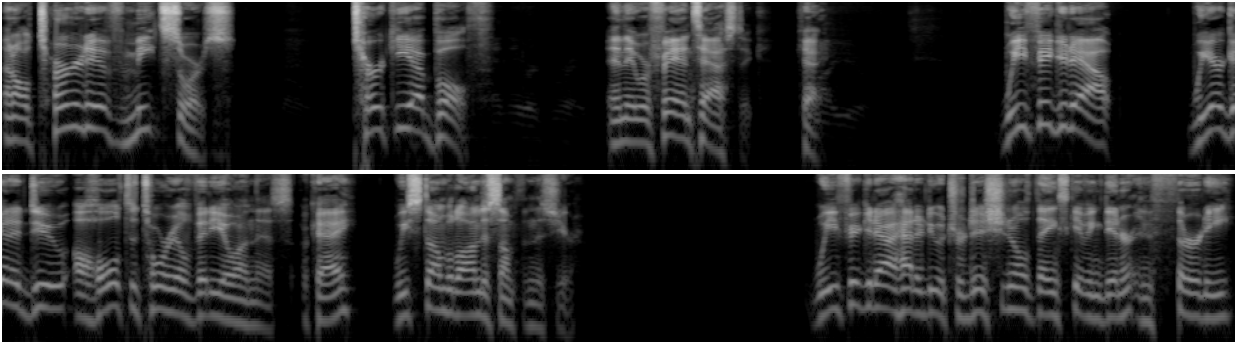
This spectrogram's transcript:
an alternative meat source. Turkey at both. And they were fantastic. Okay. We figured out we are going to do a whole tutorial video on this, okay? We stumbled onto something this year. We figured out how to do a traditional Thanksgiving dinner in 30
